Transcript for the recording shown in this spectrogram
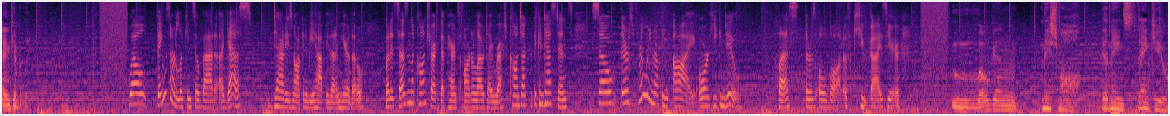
and Kimberly. Well, things aren't looking so bad, I guess. Daddy's not going to be happy that I'm here, though. But it says in the contract that parents aren't allowed direct contact with the contestants, so there's really nothing I or he can do. Plus, there's a lot of cute guys here. Logan. Mishmal. It means thank you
